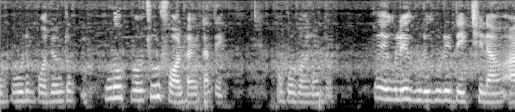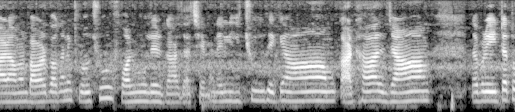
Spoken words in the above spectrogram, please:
উপর পর্যন্ত, পুরো প্রচুর ফল হয় এটাতে, উপর পর্যন্ত। তো এগুলোই ঘুরে ঘুরে দেখছিলাম, আর আমার বাবার বাগানে প্রচুর ফলমূলের গাছ আছে মানে লিচু থেকে আম, কাঁঠাল, জাম, তারপরে এটা তো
